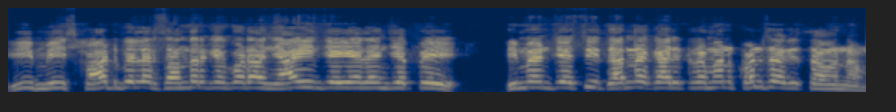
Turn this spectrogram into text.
ఈ మీ స్పాట్ బిల్లర్స్ అందరికీ కూడా న్యాయం చేయాలని చెప్పి డిమాండ్ చేసి ధర్నా కార్యక్రమాన్ని కొనసాగిస్తా ఉన్నాం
